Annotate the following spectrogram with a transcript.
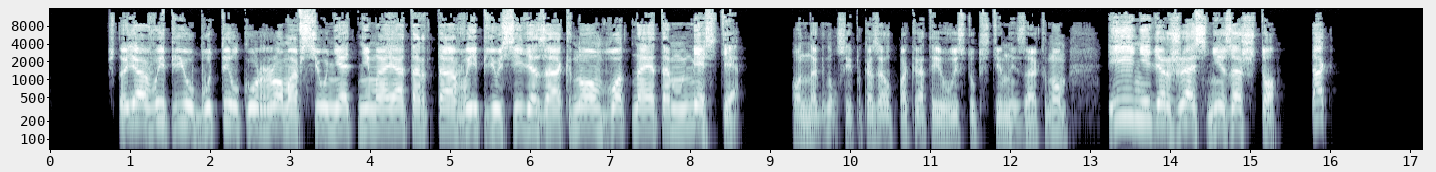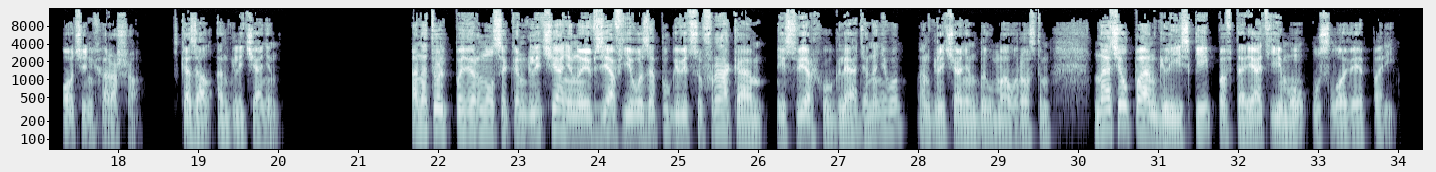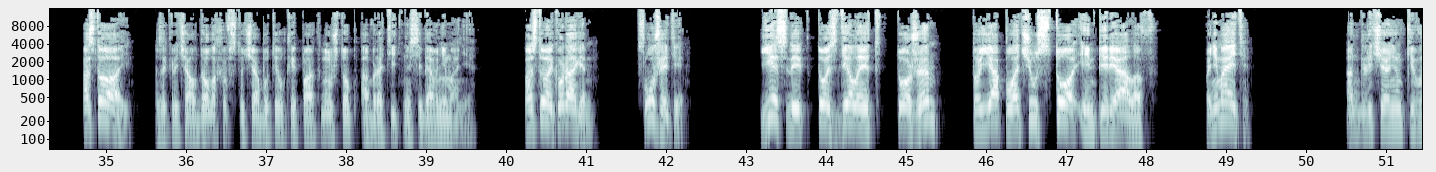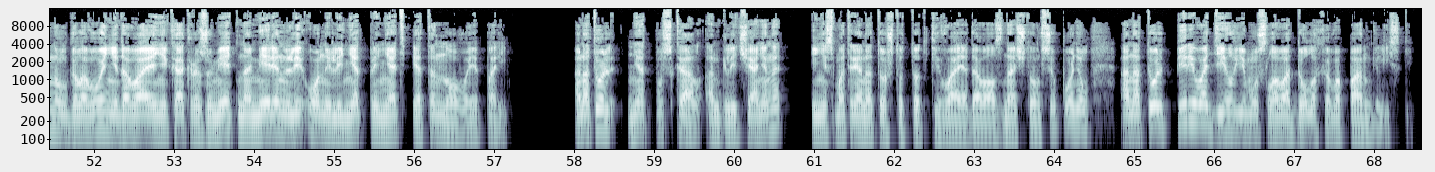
что я выпью бутылку рома всю, не отнимая от рта, выпью, сидя за окном вот на этом месте». Он нагнулся и показал покатый выступ стены за окном, и не держась ни за что. Так? Очень хорошо, сказал англичанин. Анатоль повернулся к англичанину и, взяв его за пуговицу фрака и сверху глядя на него, англичанин был мал ростом, начал по-английски повторять ему условия пари. «Постой!» — закричал Долохов, стуча бутылкой по окну, чтобы обратить на себя внимание. «Постой, Курагин! Слушайте, если кто сделает то же, то я плачу сто империалов. Понимаете?» Англичанин кивнул головой, не давая никак разуметь, намерен ли он или нет принять это новое пари. Анатоль не отпускал англичанина и, несмотря на то, что тот, кивая, давал знать, что он все понял, Анатоль переводил ему слова Долохова по-английски.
